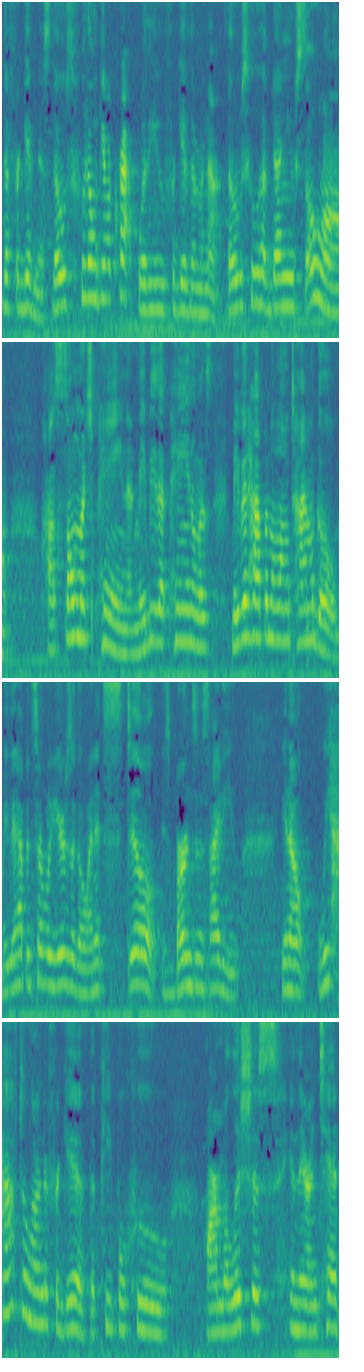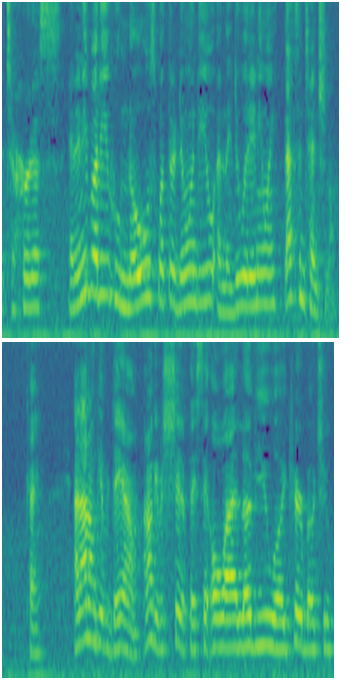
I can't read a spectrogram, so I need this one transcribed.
the forgiveness. Those who don't give a crap whether you forgive them or not. Those who have done you so wrong caused so much pain and maybe that pain was maybe it happened a long time ago maybe it happened several years ago and it still is burns inside of you you know we have to learn to forgive the people who are malicious in their intent to hurt us. And anybody who knows what they're doing to you and they do it anyway that's intentional okay? And i don't give a damn. I don't give a shit if they say oh i love you i care about you.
